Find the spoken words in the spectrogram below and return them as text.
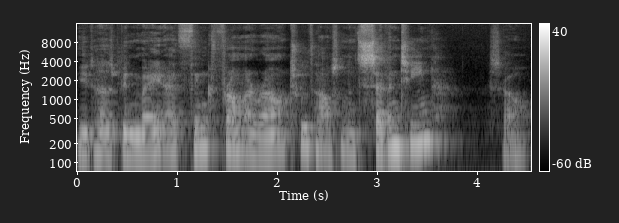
It has been made, I think, from around 2017. So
